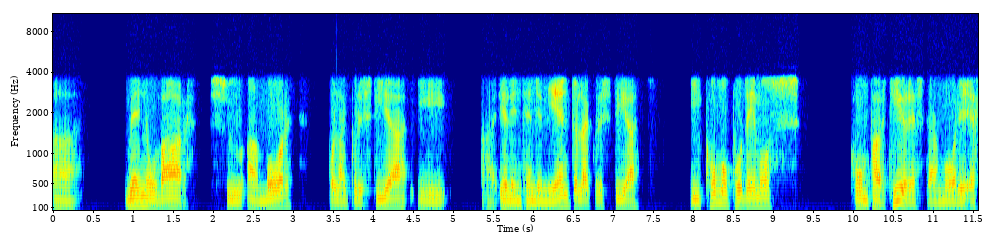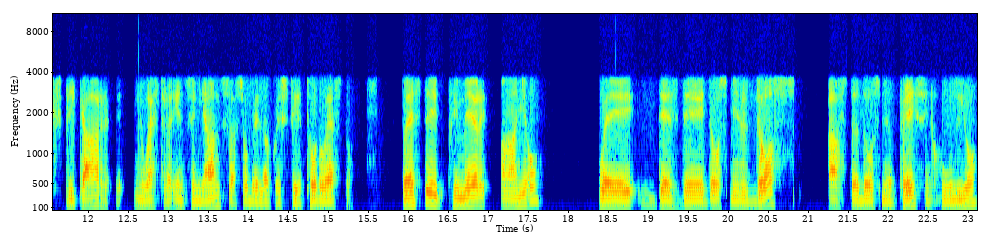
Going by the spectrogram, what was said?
ah, renovar su amor por la Eucaristía y Ah, el entendimiento de la Eucaristía y cómo podemos compartir este amor y explicar nuestra enseñanza sobre la Eucaristía, todo esto. Este primer año fue desde 2002 hasta 2003, en julio,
